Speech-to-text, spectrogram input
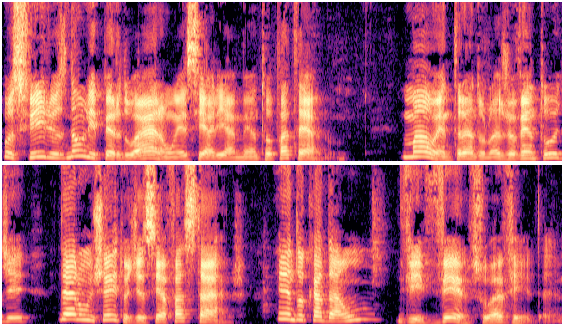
Os filhos não lhe perdoaram esse alinhamento paterno. Mal entrando na juventude, deram um jeito de se afastar, indo cada um viver sua vida.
